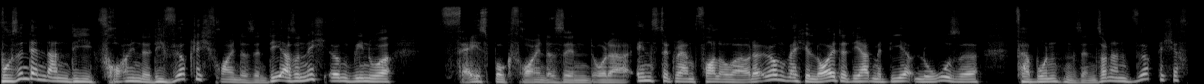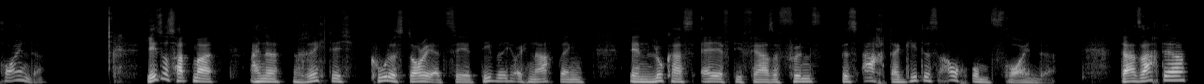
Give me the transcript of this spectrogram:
Wo sind denn dann die Freunde, die wirklich Freunde sind, die also nicht irgendwie nur Facebook-Freunde sind oder Instagram-Follower oder irgendwelche Leute, die halt mit dir lose verbunden sind, sondern wirkliche Freunde. Jesus hat mal eine richtig coole Story erzählt. Die will ich euch nachbringen in Lukas 11, die Verse 5 bis 8. Da geht es auch um Freunde. Da sagt er,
